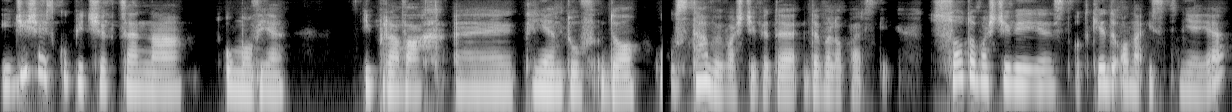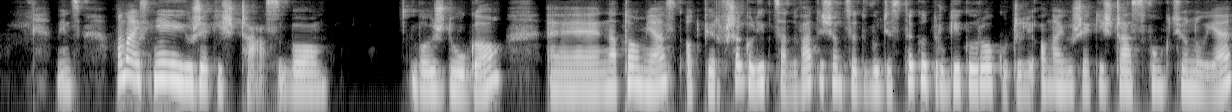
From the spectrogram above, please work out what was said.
I dzisiaj skupić się chcę na umowie i prawach e, klientów do ustawy właściwie de deweloperskiej. Co to właściwie jest, od kiedy ona istnieje? Więc ona istnieje już jakiś czas, bo, bo już długo. E, natomiast od 1 lipca 2022 roku, czyli ona już jakiś czas funkcjonuje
